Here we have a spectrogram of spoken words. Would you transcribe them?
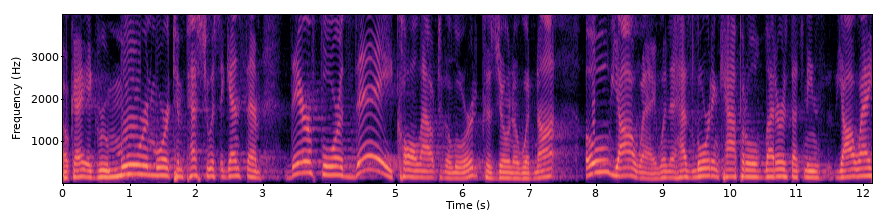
okay? It grew more and more tempestuous against them. Therefore, they call out to the Lord, because Jonah would not. Oh Yahweh, when it has Lord in capital letters, that means Yahweh.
